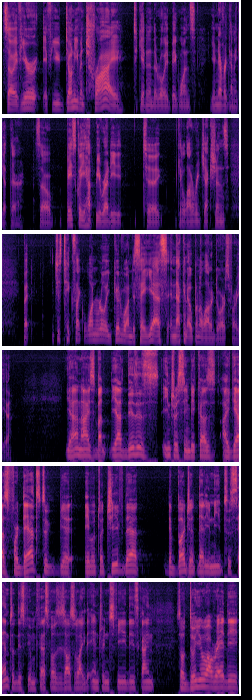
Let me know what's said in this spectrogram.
so if you're if you don't even try to get into the really big ones, you're never going to get there. So basically you have to be ready to, to get a lot of rejections, but it just takes like one really good one to say yes and that can open a lot of doors for you. Yeah, nice. But yeah, this is interesting because I guess for that to be able to achieve that, the budget that you need to send to these film festivals is also like the entrance fee, this kind. So do you already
